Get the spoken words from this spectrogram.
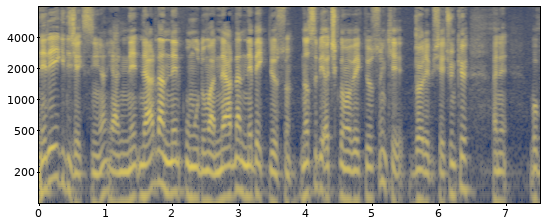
nereye gideceksin ya? Yani ne, nereden ne umudun var? Nereden ne bekliyorsun? Nasıl bir açıklama bekliyorsun ki böyle bir şey? Çünkü hani bu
